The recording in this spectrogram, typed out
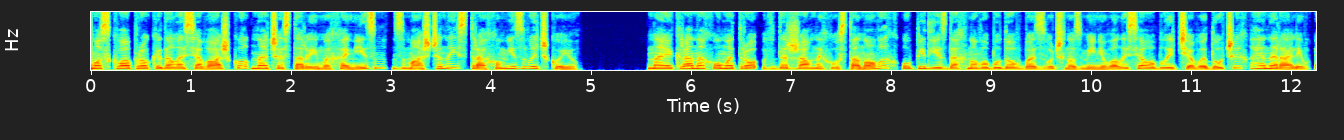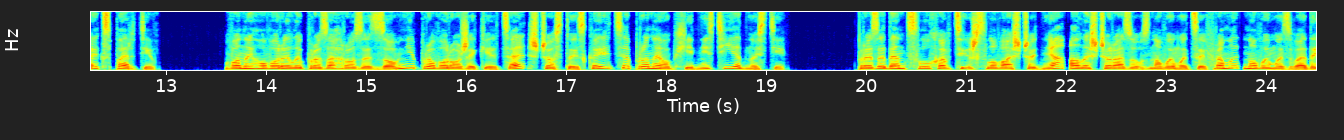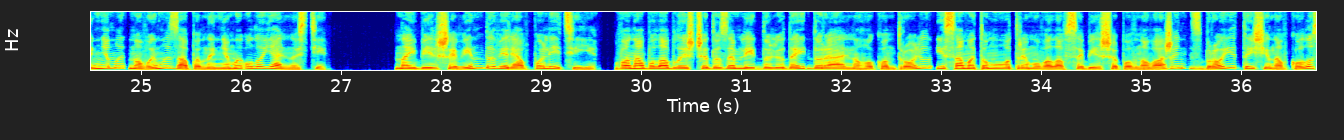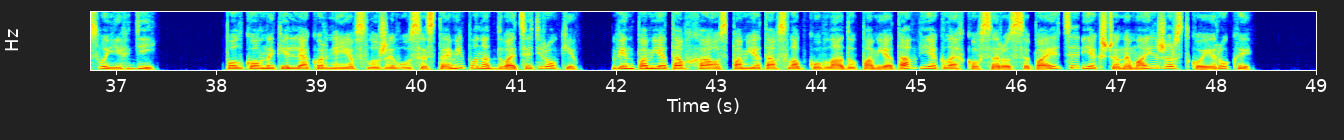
Москва прокидалася важко, наче старий механізм, змащений страхом і звичкою. На екранах у метро, в державних установах, у під'їздах новобудов беззвучно змінювалися обличчя ведучих генералів-експертів. Вони говорили про загрози ззовні, про вороже кільце, що стискається, про необхідність єдності. Президент слухав ці ж слова щодня, але щоразу з новими цифрами, новими зведеннями, новими запевненнями у лояльності. Найбільше він довіряв поліції. Вона була ближче до землі, до людей, до реального контролю і саме тому отримувала все більше повноважень, зброї тиші навколо своїх дій. Полковник Ілля Корнієв служив у системі понад 20 років. Він пам'ятав хаос, пам'ятав слабку владу, пам'ятав, як легко все розсипається, якщо немає жорсткої руки.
